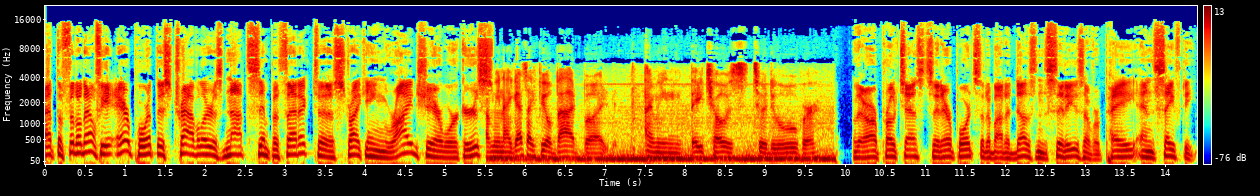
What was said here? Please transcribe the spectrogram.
At the Philadelphia airport, this traveler is not sympathetic to striking rideshare workers. I mean, I guess I feel bad, but I mean, they chose to do Uber. There are protests at airports in about a dozen cities over pay and safety.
